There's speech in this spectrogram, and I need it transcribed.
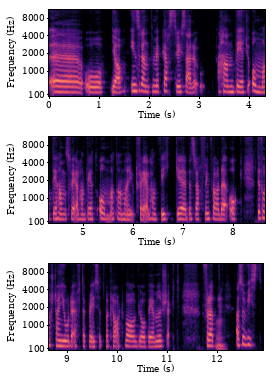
Eh, och ja, incidenten med Piastri, så här, han vet ju om att det är hans fel. Han vet om att han har gjort fel. Han fick eh, bestraffning för det. Och det första han gjorde efter att racet var klart var att gå och be om ursäkt. För att, Mm. alltså visst,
